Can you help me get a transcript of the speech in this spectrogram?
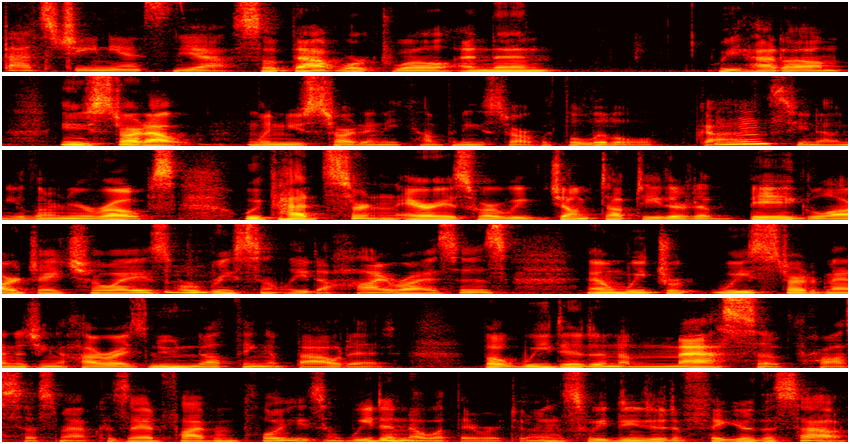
That's genius. Yeah, so that worked well. And then we had um you start out when you start any company, you start with the little guys, you know, and you learn your ropes. We've had certain areas where we've jumped up to either to big, large HOAs or recently to high rises, and we we started managing a high rise, knew nothing about it, but we did in a massive process map because they had five employees and we didn't know what they were doing, so we needed to figure this out,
